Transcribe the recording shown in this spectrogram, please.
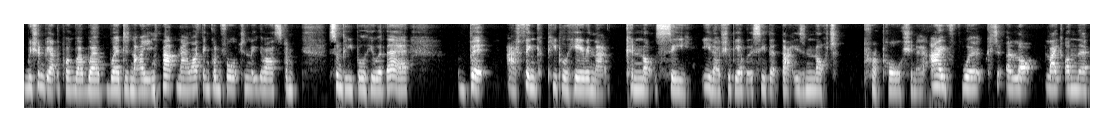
we shouldn't be at the point where we're we're denying that now. I think unfortunately there are some some people who are there. But i think people hearing that cannot see you know should be able to see that that is not proportionate. I've worked a lot like on the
